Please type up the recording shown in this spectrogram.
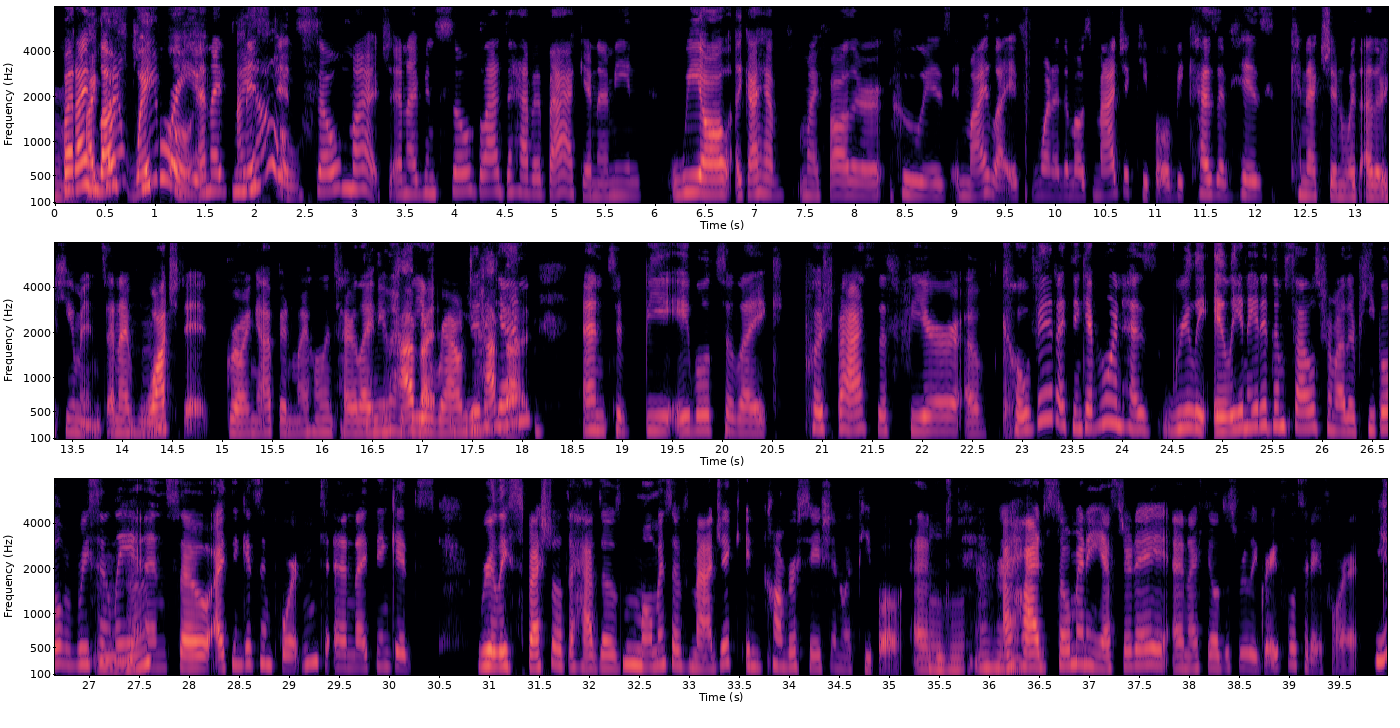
But I, I love couldn't wait for people, you. and I've missed it so much, and I've been so glad to have it back. And I mean, we all like I have my father who is in my life one of the most magic people because of his connection with other humans, and I've Mhm. watched it growing up in my whole entire life. and you to have be it around you it have again, that and to be able to like push past this fear of COVID. I think everyone has really alienated themselves from other people recently. Mhm. And so I think it's important. And I think it's really special to have those moments of magic in conversation with people. And Mhm. Mhm. I had so many yesterday, and I feel just really grateful today for it. Yay!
